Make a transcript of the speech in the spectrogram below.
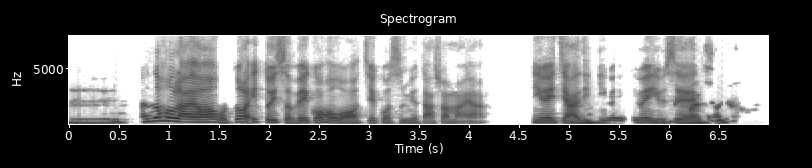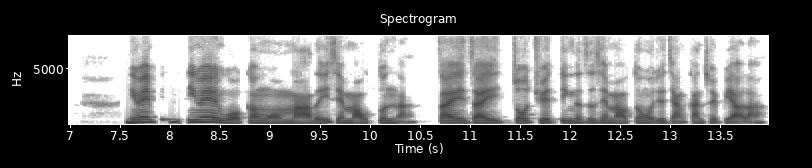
嗯，但是后来哦，我做了一堆 survey 过后哦，结果是没有打算买啊，因为家里，因为因为有些，因为因为我跟我妈的一些矛盾呐，在在做决定的这些矛盾，我就讲干脆不要了，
